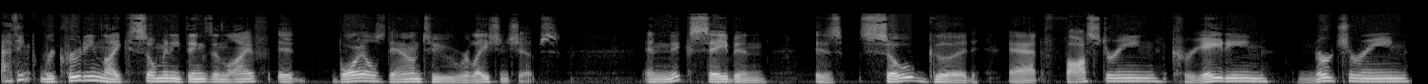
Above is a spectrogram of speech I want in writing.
I think recruiting, like so many things in life, it boils down to relationships. And Nick Saban is so good at fostering, creating, nurturing,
